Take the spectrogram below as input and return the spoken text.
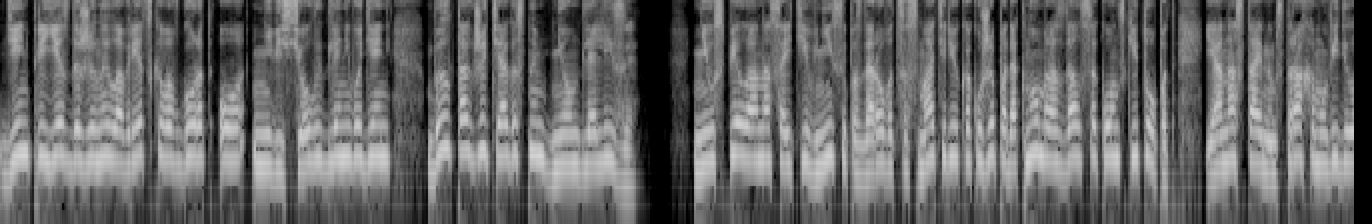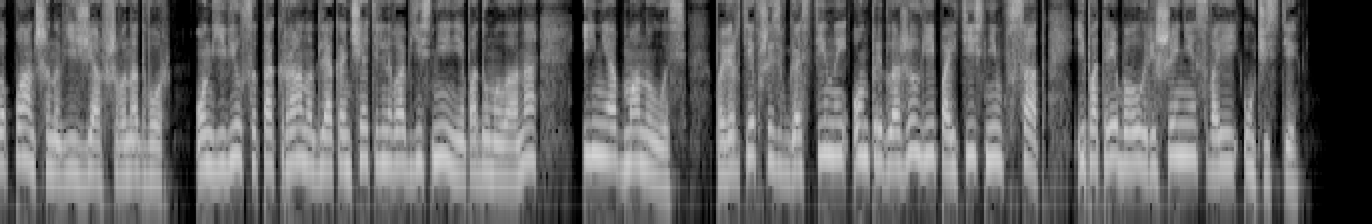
День приезда жены Лаврецкого в город О, невеселый для него день, был также тягостным днем для Лизы. Не успела она сойти вниз и поздороваться с матерью, как уже под окном раздался конский топот, и она с тайным страхом увидела Паншина, въезжавшего на двор. Он явился так рано для окончательного объяснения, подумала она, и не обманулась. Повертевшись в гостиной, он предложил ей пойти с ним в сад и потребовал решения своей участи.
